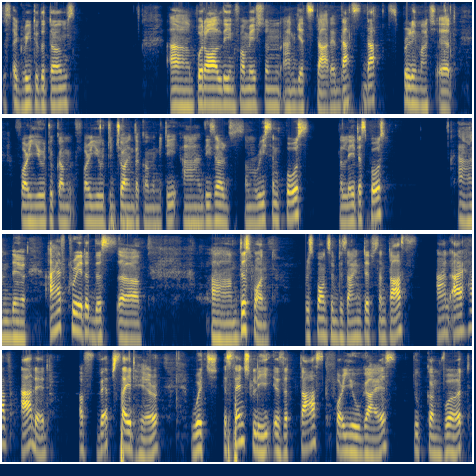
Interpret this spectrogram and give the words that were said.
just agree to the terms um, put all the information and get started. That's that's pretty much it for you to come for you to join the community. And these are some recent posts the latest post. And uh, i have created this uh, um, this one responsive design tips and tasks. And i have added a website here which essentially is a task for you guys to convert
